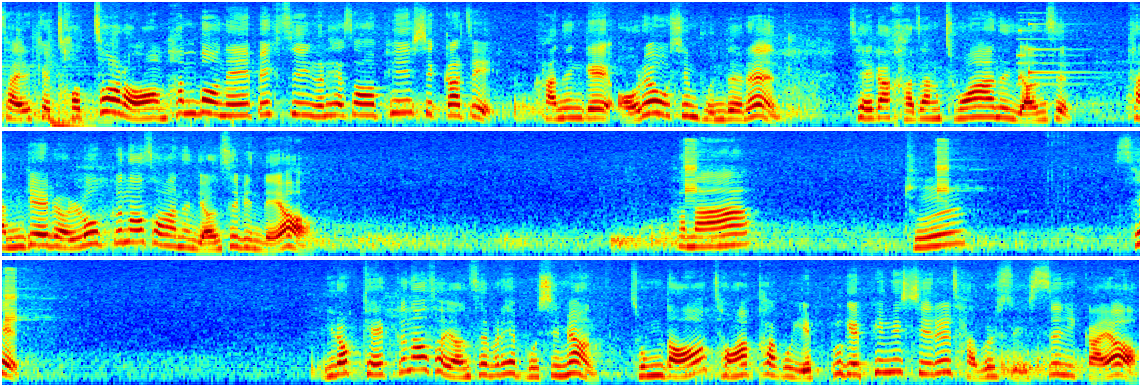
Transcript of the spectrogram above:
자, 이렇게 저처럼 한 번에 백스윙을 해서 피니쉬까지 가는 게 어려우신 분들은 제가 가장 좋아하는 연습, 단계별로 끊어서 하는 연습인데요. 하나, 둘, 셋. 이렇게 끊어서 연습을 해 보시면 좀 더 정확하고 예쁘게 피니쉬를 잡을 수 있으니까요.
